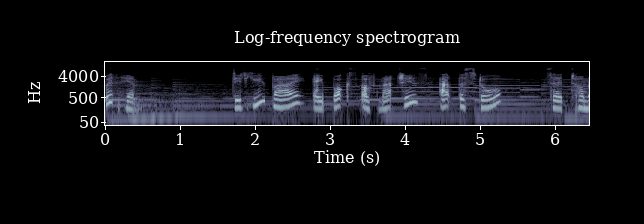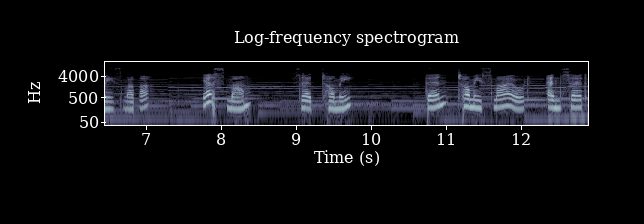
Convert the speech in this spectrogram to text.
with him. Did you buy a box of matches at the store? said Tommy's mother. Yes, Mum, said Tommy. Then Tommy smiled and said,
